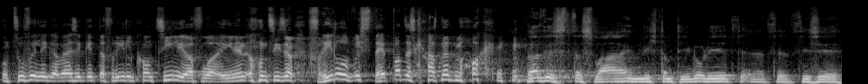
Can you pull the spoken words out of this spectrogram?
und zufälligerweise geht der Friedel Concilia vor Ihnen und Sie sagen, Friedel, bist Stepper, das kannst du nicht machen. Nein, das, das war nicht am Tivoli, diese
